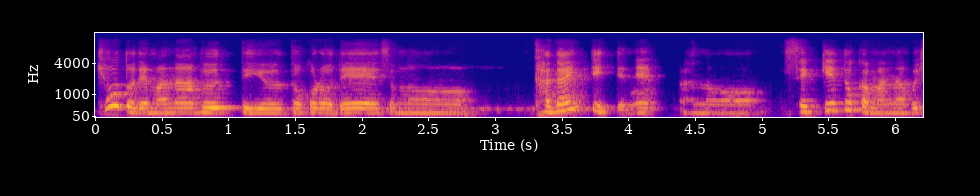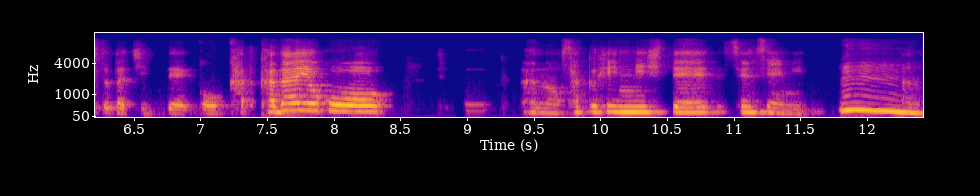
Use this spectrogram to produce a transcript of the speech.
京都で学ぶっていうところでその課題って言ってねあの設計とか学ぶ人たちってこう課題をこうあの作品にして先生に、うん、あの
